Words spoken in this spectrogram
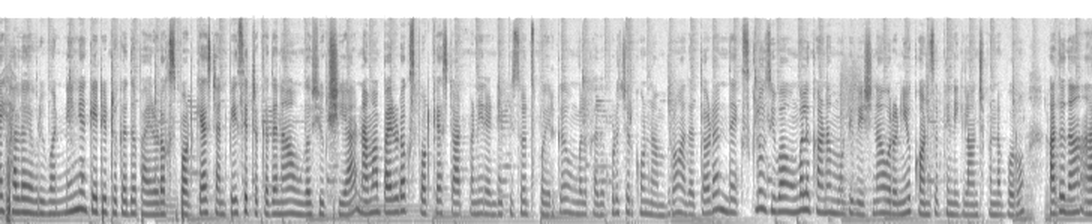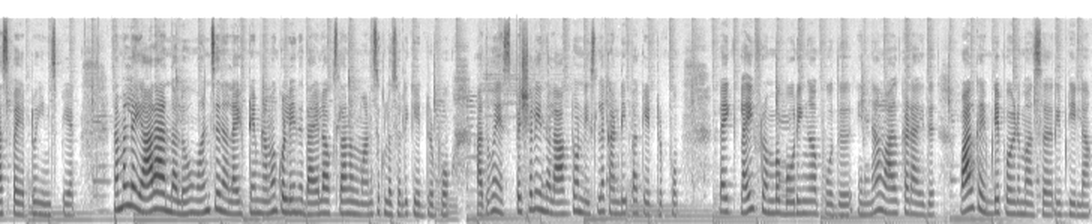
ஹாய் ஹலோ எவ்ரி ஒன் நீங்கள் கேட்டுட்ருக்கிறது பைரோடாக்ஸ் பாட்காஸ்ட் அண்ட் பேசிகிட்ருக்கிறது நான் உங்கள் சுக்ஷியா. நம்ம பைரோடாக்ஸ் பாட்காஸ்ட் ஸ்டார்ட் பண்ணி ரெண்டு எபிசோட்ஸ் போயிருக்கு. உங்களுக்கு அது பிடிச்சிருக்கும்னு நம்புகிறோம் அதை தொடர்ந்து எக்ஸ்க்ளூசிவாக உங்களுக்கான மோட்டிவேஷனாக ஒரு நியூ கான்செப்ட் இன்றைக்கி லான்ச் பண்ண போகிறோம் அதுதான் ஆஸ்பயர் டு இன்ஸ்பயர் நம்மளில் யாராக இருந்தாலும் ஒன்ஸ் இன் அ லைஃப் டைம் நமக்குள்ளே இந்த டயலாக்ஸ்லாம் நம்ம மனசுக்குள்ளே சொல்லி கேட்டிருப்போம். அதுவும் எஸ்பெஷலி இந்த லாக்டவுன் டேஸில் கண்டிப்பாக கேட்டிருப்போம். லைக் லைஃப் ரொம்ப போரிங்காக போகுது. என்ன வாழ்க்கடா இது? வாழ்க்கை இப்படியே போயிடுமா சார் இப்படிலாம்.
